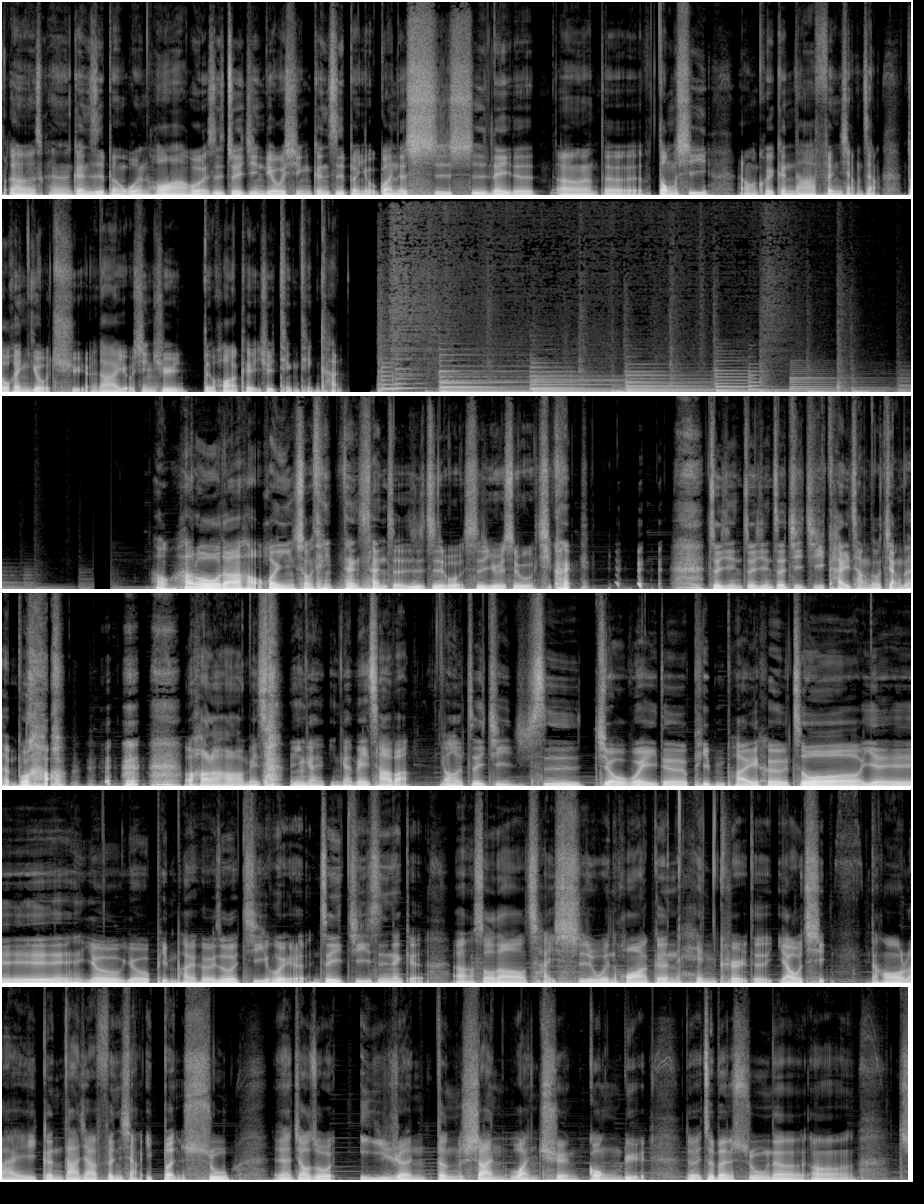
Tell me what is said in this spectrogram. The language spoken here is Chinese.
呃，可能跟日本文化，或者是最近流行跟日本有关的时事类的呃的东西，然后会跟大家分享，这样都很有趣。大家有兴趣的话，可以去听听看。好，Hello，大家好，欢迎收听《登山者日志》，我是 U15，奇怪，最近最近这几集开场都讲得很不好。哦，好了好了，没差，应该应该没差吧。然后这一集是久违的品牌合作，耶，又有品牌合作的机会了。这一集是那个啊，受到采石文化跟 Hanker 的邀请，然后来跟大家分享一本书，呃，叫做《一人登山完全攻略》。对，这本书呢，呃，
